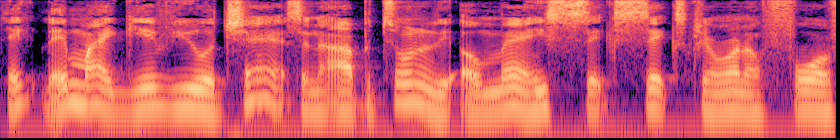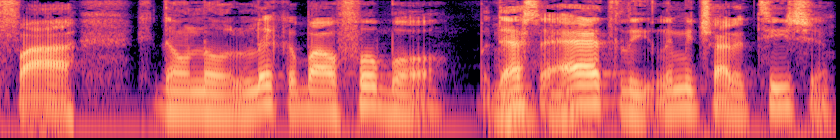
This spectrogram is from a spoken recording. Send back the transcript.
they, they might give you a chance and an opportunity. Oh man, he's six six, can run a four or five. He don't know a lick about football, but that's mm-hmm. an athlete. Let me try to teach him.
